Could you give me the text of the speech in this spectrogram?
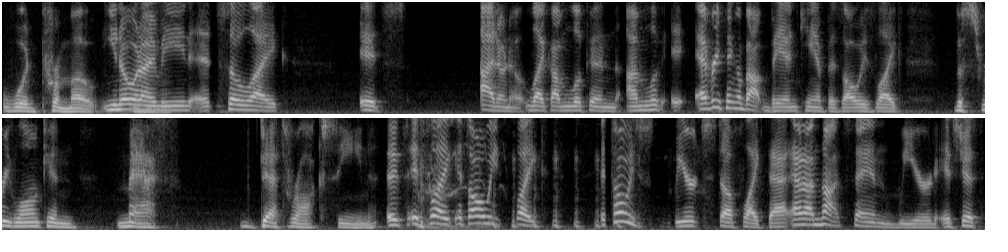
would promote. You know what mm. I mm-hmm. mean? It's so like it's I don't know. Like I'm looking I'm look everything about Bandcamp is always like the Sri Lankan math death rock scene. It's it's like it's always like it's always weird stuff like that. And I'm not saying weird. It's just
